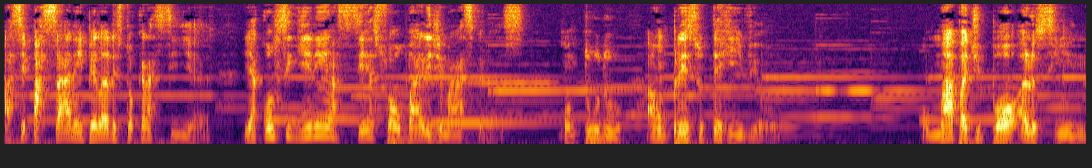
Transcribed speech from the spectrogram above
a se passarem pela aristocracia e a conseguirem acesso ao baile de máscaras, contudo a um preço terrível. O mapa de Pó Alucine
